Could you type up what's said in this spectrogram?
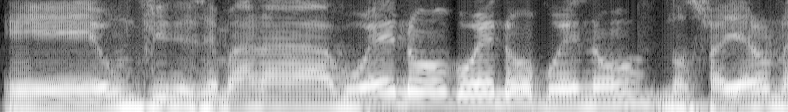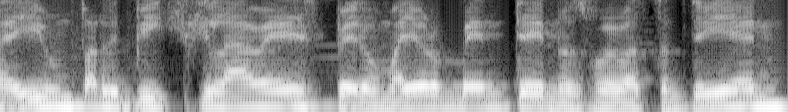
Eh, un fin de semana bueno, bueno, bueno. Nos fallaron ahí un par de picks claves, pero mayormente nos fue bastante bien.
